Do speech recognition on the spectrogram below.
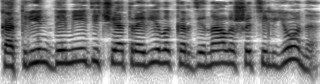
Катрин де Медичи отравила кардинала Шатильона,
